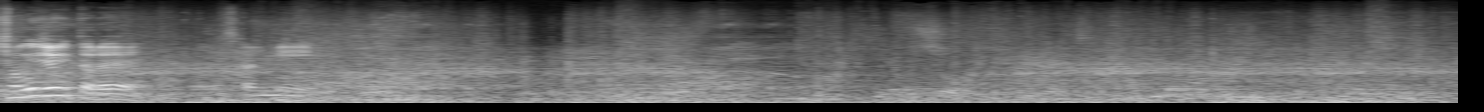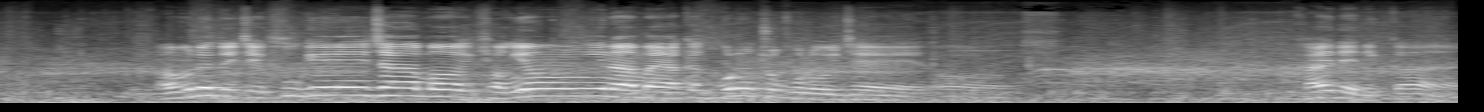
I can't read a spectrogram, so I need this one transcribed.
정해져 있더래. 어, 삶이. 아무래도 이제 후계자 뭐 경영이나 뭐 약간 그런 쪽으로 이제 어 가야 되니까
